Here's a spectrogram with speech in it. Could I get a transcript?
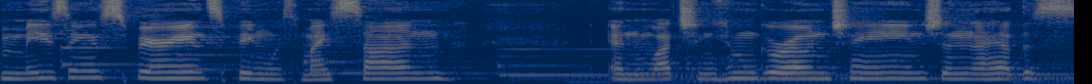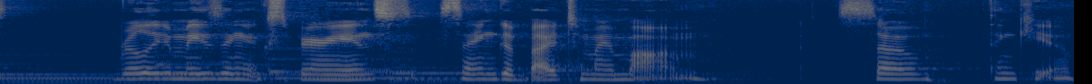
amazing experience being with my son and watching him grow and change. And I had this really amazing experience saying goodbye to my mom. So, thank you.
